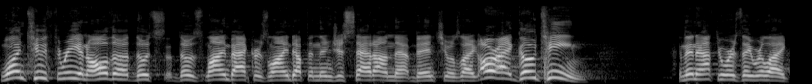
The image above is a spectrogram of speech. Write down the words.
one, two, three, and all the, those, those linebackers lined up and then just sat on that bench and was like, all right, go team. And then afterwards they were like,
